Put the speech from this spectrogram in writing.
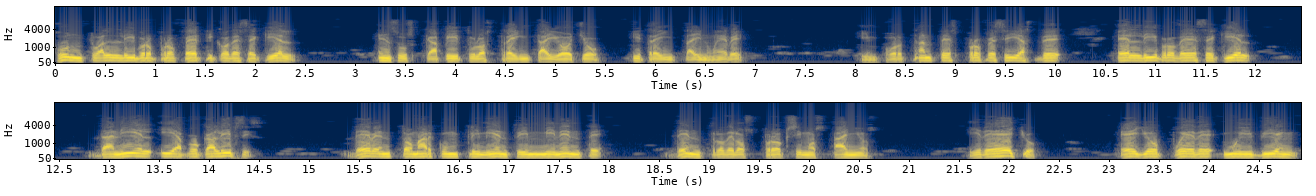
junto al libro profético de Ezequiel, en sus capítulos 38 y 39. Importantes profecías de el libro de Ezequiel, Daniel y Apocalipsis deben tomar cumplimiento inminente dentro de los próximos años. Y de hecho, ello puede muy bien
